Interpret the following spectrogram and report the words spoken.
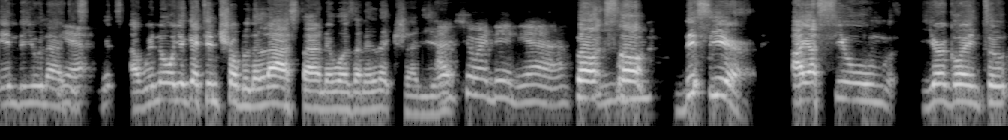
in the United yeah. States. And we know you get in trouble the last time there was an election year. I'm sure I did, yeah. So, mm-hmm. so this year, I assume you're going to,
